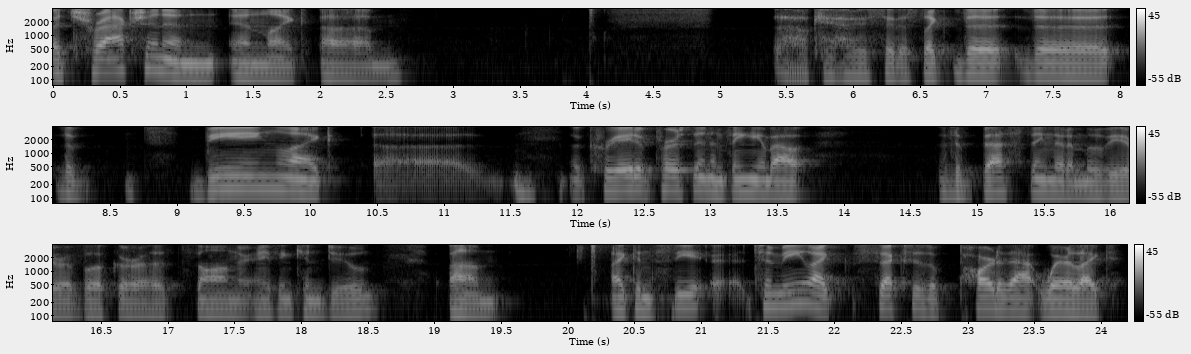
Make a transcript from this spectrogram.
attraction and and like um okay how do i say this? Like the the the being like uh, a creative person and thinking about the best thing that a movie or a book or a song or anything can do um, i can see to me like sex is a part of that where like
